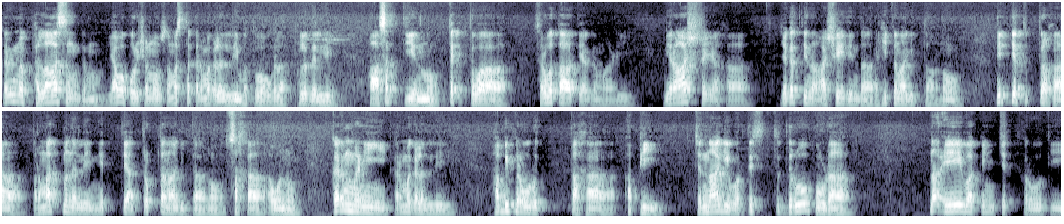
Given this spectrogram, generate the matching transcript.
ಕರ್ಮ ಫಲಾಸಂಗಂ ಯಾವ ಪುರುಷನು ಸಮಸ್ತ ಕರ್ಮಗಳಲ್ಲಿ ಮತ್ತು ಅವುಗಳ ಫಲದಲ್ಲಿ ಆಸಕ್ತಿಯನ್ನು ತಕ್ತ್ವ ಸರ್ವತಾ ತ್ಯಾಗ ಮಾಡಿ ನಿರಾಶ್ರಯ ಜಗತ್ತಿನ ಆಶ್ರಯದಿಂದ ರಹಿತನಾಗಿದ್ದಾನೋ, ನಿತ್ಯ ತೃಪ್ತ ಪರಮಾತ್ಮನಲ್ಲಿ ನಿತ್ಯ ತೃಪ್ತನಾಗಿದ್ದಾನೋ, ಸಹ ಅವನು ಕರ್ಮಣಿ ಕರ್ಮಗಳಲ್ಲಿ ಅಭಿಪ್ರವೃತ್ತ ಅಪಿ, ಚೆನ್ನಾಗಿ ವರ್ತಿಸುತ್ತಿದ್ದರೂ ಕೂಡ ನ ಏವ ಕಿಂಚಿತ್ ಕರೋತಿ,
